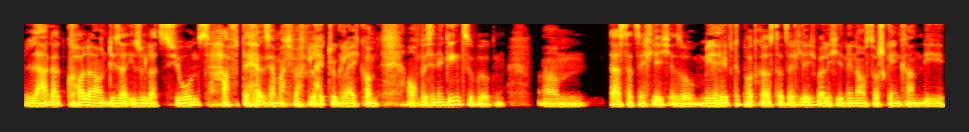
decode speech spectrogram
Lagerkoller und dieser Isolationshaft, der es ja manchmal vielleicht schon gleich kommt, auch ein bisschen entgegenzuwirken. Ähm, da ist tatsächlich, also mir hilft der Podcast tatsächlich, weil ich in den Austausch gehen kann. Die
